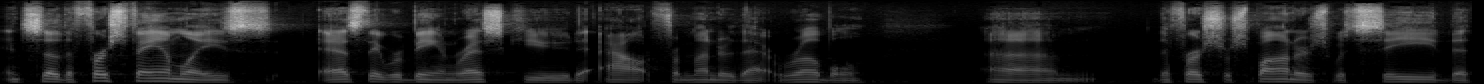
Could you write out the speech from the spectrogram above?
And so the first families, as they were being rescued out from under that rubble, um, the first responders would see that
